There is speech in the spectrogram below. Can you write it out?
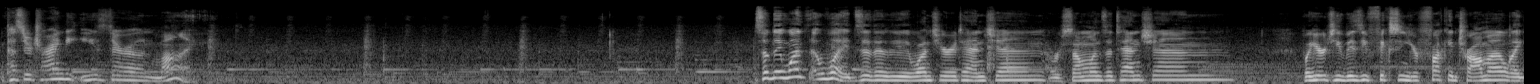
Because they're trying to ease their own mind. So they want what? So they want your attention or someone's attention, but you're too busy fixing your fucking trauma. Like,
